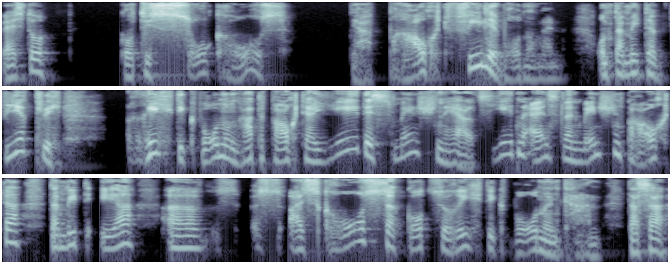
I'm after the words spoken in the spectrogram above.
weißt du, Gott ist so groß, der braucht viele Wohnungen. Und damit er wirklich richtig Wohnung hat, braucht er jedes Menschenherz, jeden einzelnen Menschen braucht er, damit er äh, als großer Gott so richtig wohnen kann, dass er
